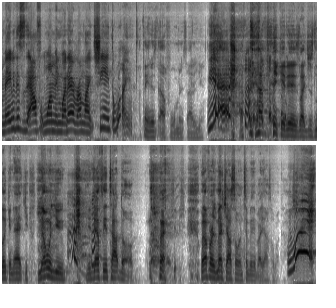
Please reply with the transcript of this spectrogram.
maybe this is the alpha woman, whatever. I'm like, she ain't the one. I think it is the alpha woman inside of you. Yeah. I think, I think it is. Like just looking at you, knowing you, you're definitely a top dog. when I first met you, I was so intimidated by you. I was like, oh my God. What?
